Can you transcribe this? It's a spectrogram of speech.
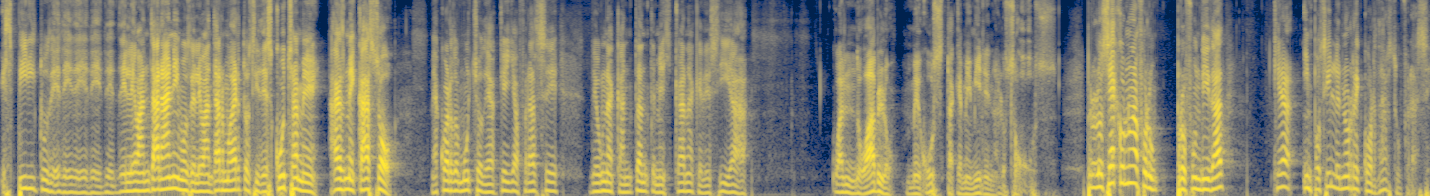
espíritu de, de, levantar ánimos, de levantar muertos y de escúchame, hazme caso. Me acuerdo mucho de aquella frase de una cantante mexicana que decía, cuando hablo me gusta que me miren a los ojos. Pero lo hacía con una profundidad que era imposible no recordar su frase.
